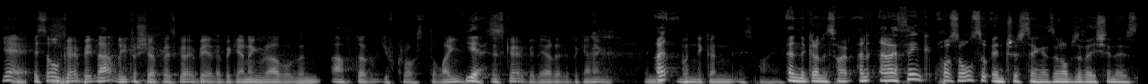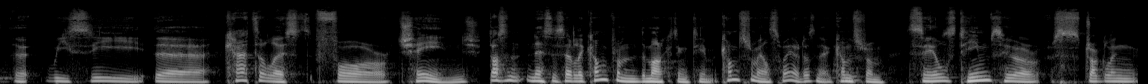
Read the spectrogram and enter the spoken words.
Yeah, it's all got to be that leadership has got to be at the beginning rather than after you've crossed the line. Yes. it's got to be there at the beginning when, I- you, when the gun is fired. And the gun is fired. And, and I think what's also interesting as an observation is that we see the catalyst for change doesn't necessarily come from the marketing team. It comes from elsewhere, doesn't it? It comes mm-hmm. from sales teams who are struggling,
